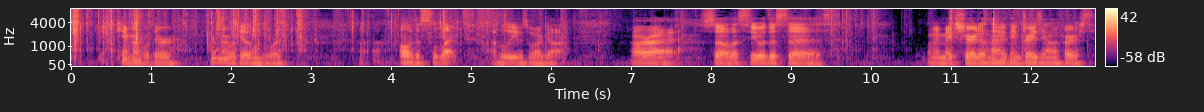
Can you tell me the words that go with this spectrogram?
I can't remember what they were. I can't remember what the other ones were. Uh, oh, the select, I believe, is what I got. All right, so let's see what this says. Let me make sure it doesn't have anything crazy on it first.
